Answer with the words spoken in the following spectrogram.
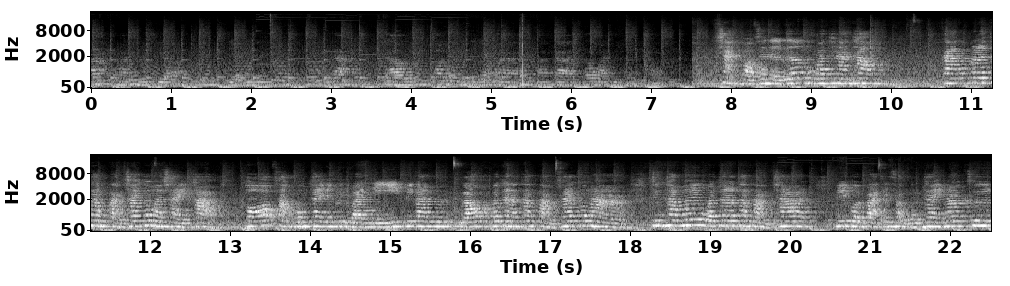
ตั้งโรงงานนิวเคลียร์แล้วก็มีเสียงในเหมือนกันจะเอาข้อเสนอนี้มาทำการเข้าวันนี้ครับฉันขอเสนอเรื่องวัฒนธรรมกา รรับวัฒนธรรมต่างชาติเข้ามาใช้ค่ะ เพราะสังคมไทยในปัจจุบันนี้มีการรับวัฒนธรรมต่างชาติเข้ามา จึงทำให้วัฒนธรรมต่างชาติ มีบทบาทในสังคมไทยมากขึ้น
